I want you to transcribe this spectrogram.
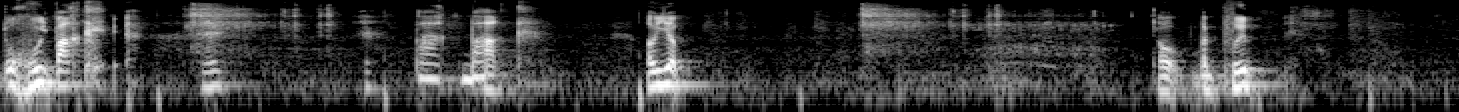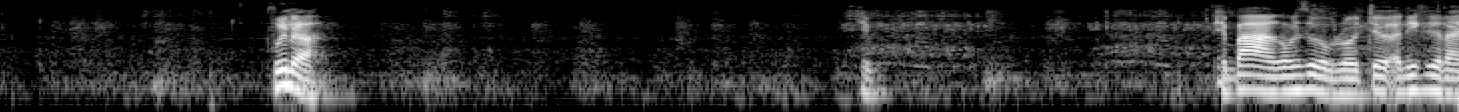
โอ้ยบักบักบักเอาหยับโอ้มันฟื้นฟื้นเหรอ ไอ้บ้าก็ไม่สู้กับโรเจอร์ อันนี้คืออะไร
